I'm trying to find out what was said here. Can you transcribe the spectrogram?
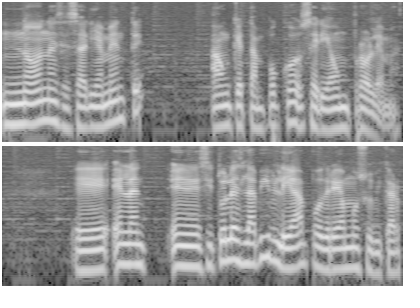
no necesariamente aunque tampoco sería un problema. Eh, eh, si tú lees la Biblia, podríamos ubicar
